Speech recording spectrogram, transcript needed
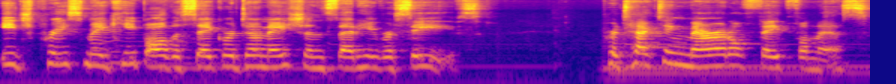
Each priest may keep all the sacred donations that he receives. Protecting marital faithfulness.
